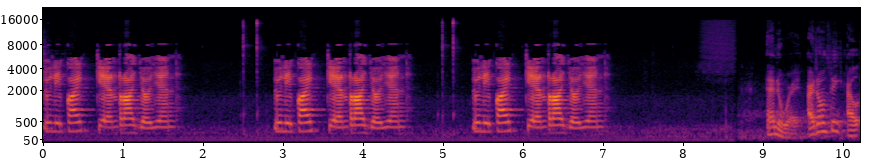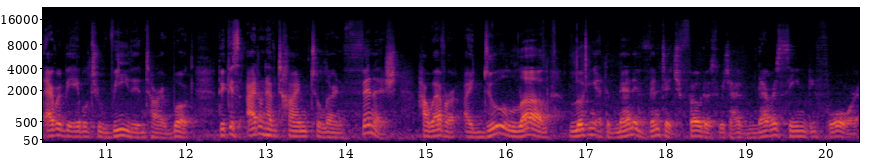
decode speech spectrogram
Yli kaikkien rajojen. Yli kaikkien rajojen. Yli kaikkien rajojen. Anyway, I don't think I'll ever be able to read the entire book because I don't have time to learn Finnish. However, I do love looking at the many vintage photos which I have never seen before.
